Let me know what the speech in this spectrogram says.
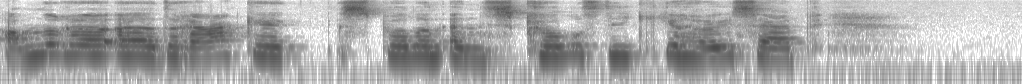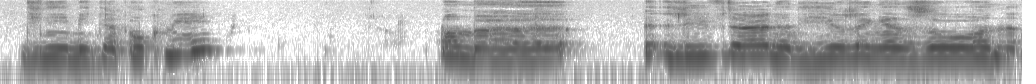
andere draken, spullen en skulls die ik in huis heb. Die neem ik dan ook mee. Om liefde en healing en zo in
